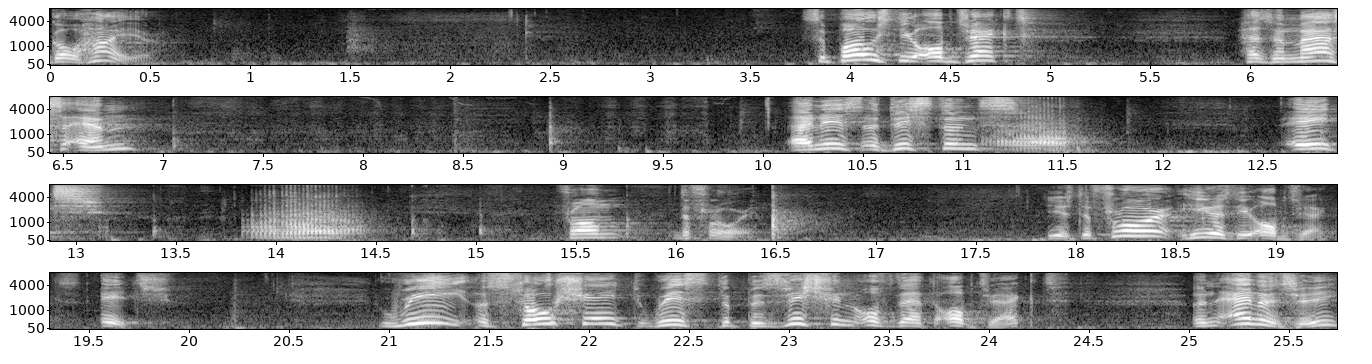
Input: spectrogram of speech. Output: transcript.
go higher. Suppose the object has a mass m and is a distance h from the floor. Here's the floor, here's the object, h. We associate with the position of that object an energy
